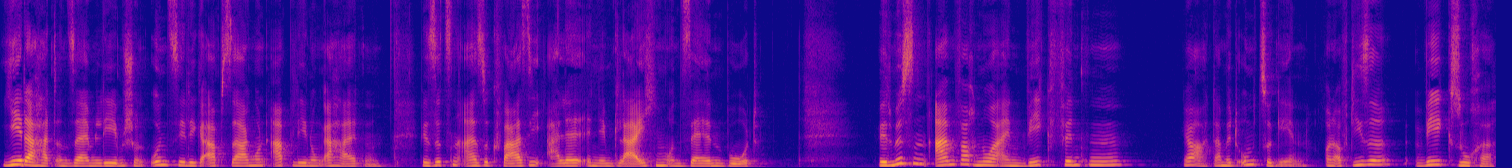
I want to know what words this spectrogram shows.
Jeder hat in seinem Leben schon unzählige Absagen und Ablehnungen erhalten. Wir sitzen also quasi alle in dem gleichen und selben Boot. Wir müssen einfach nur einen Weg finden, ja, damit umzugehen. Und auf diese Wegsuche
